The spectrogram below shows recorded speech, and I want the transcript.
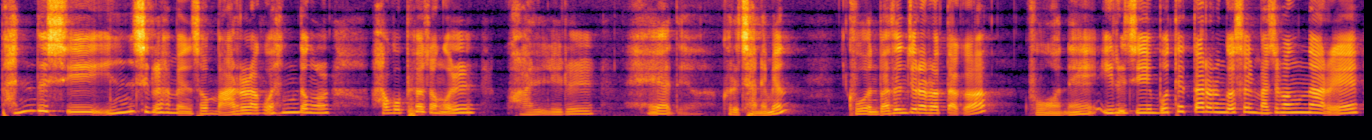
반드시 인식을 하면서 말을 하고 행동을 하고 표정을 관리를 해야 돼요. 그렇지 않으면 구원받은 줄 알았다가 구원에 이르지 못했다라는 것을 마지막 날에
